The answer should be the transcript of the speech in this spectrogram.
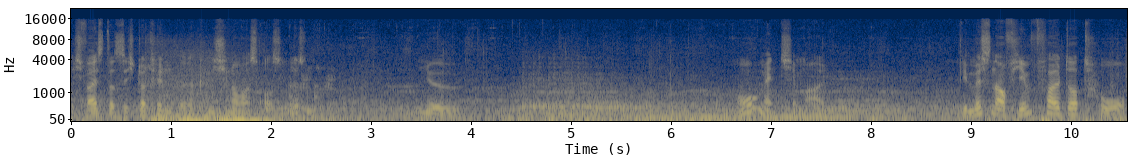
ich weiß, dass ich dorthin will. Kann ich hier noch was auslösen? Nö. Momentchen mal. Wir müssen auf jeden Fall dort hoch.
